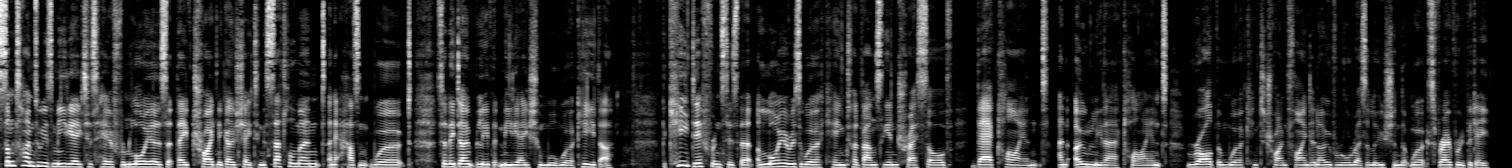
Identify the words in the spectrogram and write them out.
sometimes we as mediators hear from lawyers that they've tried negotiating a settlement and it hasn't worked, so they don't believe that mediation will work either. The key difference is that a lawyer is working to advance the interests of their client and only their client, rather than working to try and find an overall resolution that works for everybody.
